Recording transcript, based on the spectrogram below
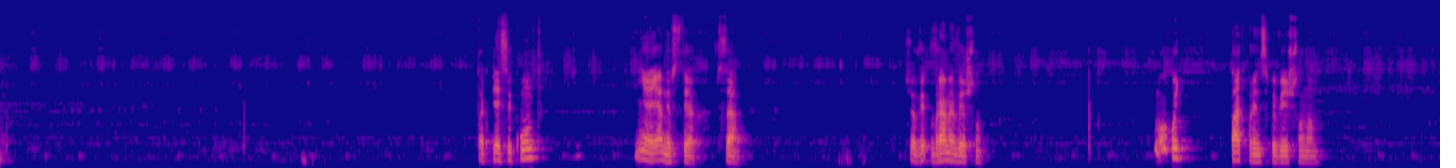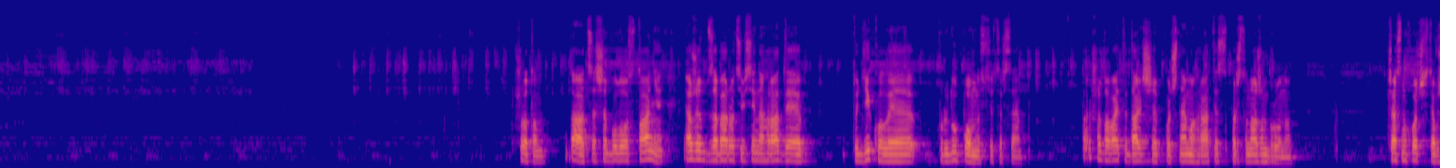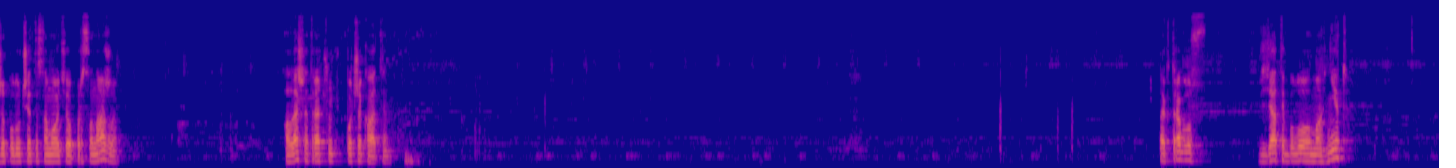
Так, 5 секунд. Ні, я не встиг. Все. Все, время вийшло. Ну, хоч так, в принципі, вийшло нам. Що там? Так, це ще було останнє. Я вже заберу ці всі награди тоді, коли пройду повністю це все. Так що давайте далі почнемо грати з персонажем Бруно. Чесно, хочеться вже отримати самого цього персонажа. Але ще треба чуть почекати. Так, треба було взяти було магніт.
